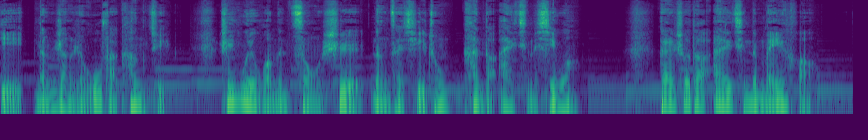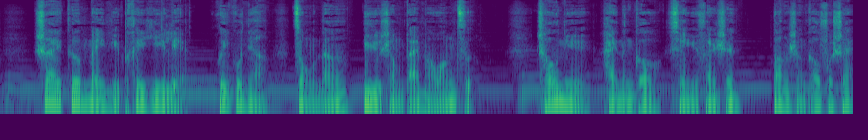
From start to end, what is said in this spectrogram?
以能让人无法抗拒，是因为我们总是能在其中看到爱情的希望，感受到爱情的美好。帅哥美女配一脸，灰姑娘总能遇上白马王子，丑女还能够咸鱼翻身，傍上高富帅，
